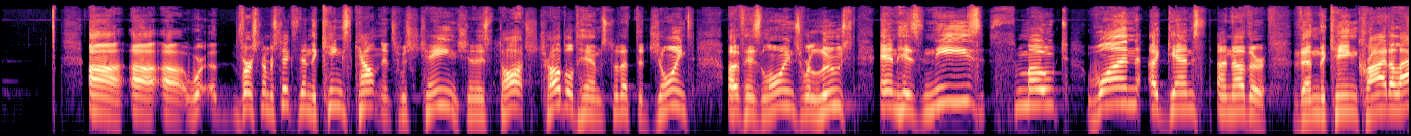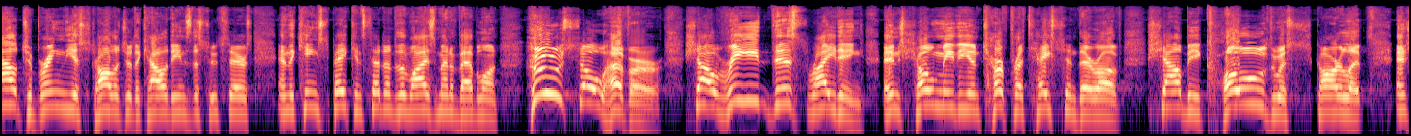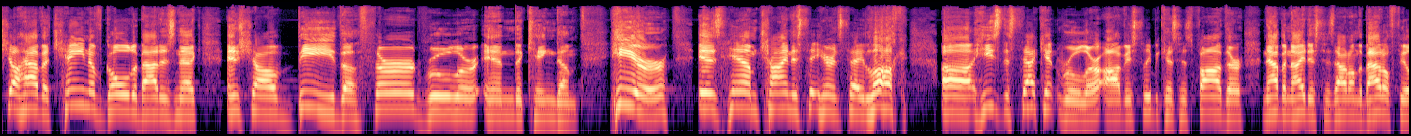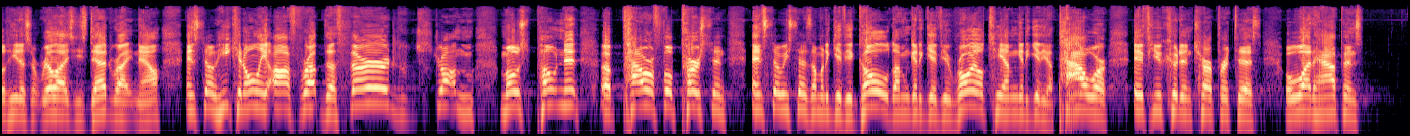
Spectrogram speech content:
uh, uh, uh, verse number six then the king's countenance was changed and his thoughts troubled him so that the joints of his loins were loosed and his knees smote one against another. Then the king cried aloud to bring the astrologer the chaldeans the soothsayers and the king spake and said unto the wise men of babylon whosoever shall read this writing and show me the interpretation thereof shall be clothed with scarlet and shall have a chain of gold about his neck and shall be the third ruler in the kingdom. Here is him trying to sit here and say, Look, uh, he's the second ruler, obviously, because his father, Nabonidus, is out on the battlefield. He doesn't realize he's dead right now. And so he can only offer up the third, strong, most potent, uh, powerful person. And so he says, I'm going to give you gold. I'm going to give you royalty. I'm going to give you power if you could interpret this. Well, what happens?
